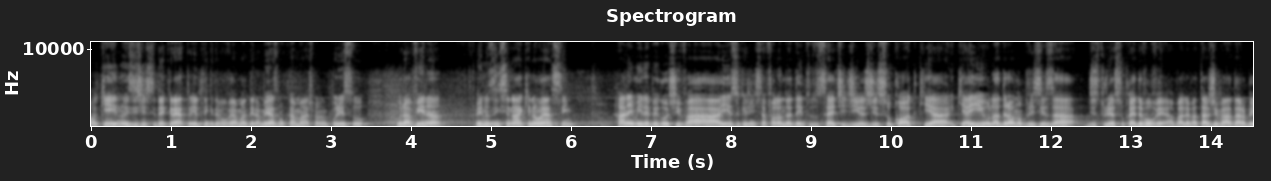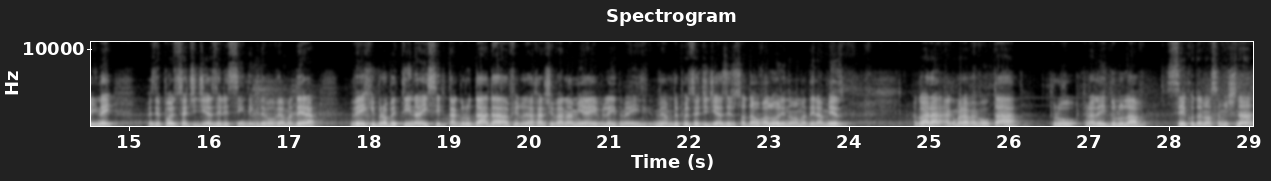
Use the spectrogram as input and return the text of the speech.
Então aqui não existe esse decreto, ele tem que devolver a madeira mesmo, kamash, por isso o Ravina vem nos ensinar que não é assim. Hanemile Begoshiva, isso que a gente está falando é dentro dos sete dias de Sukkot, que, é, que aí o ladrão não precisa destruir a Sukkot e devolver. Avalevatar Shiva dar beinei. Mas depois dos sete dias ele sim tem que devolver a madeira. Vem que brobetina e se ele está grudada, filho da Harshiva na minha Mesmo depois dos sete dias ele só dá o valor e não a madeira mesmo. Agora a Gamara vai voltar para a lei do lulav seco da nossa Mishnah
